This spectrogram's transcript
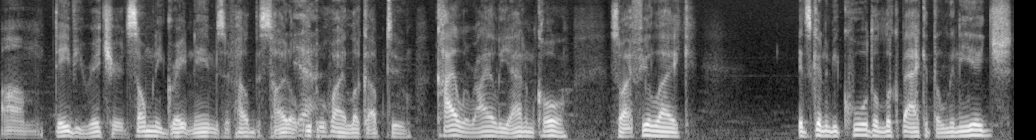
um, Davey Richards, so many great names have held this title. Yeah. People who I look up to, Kyle O'Reilly, Adam Cole. So I feel like it's going to be cool to look back at the lineage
